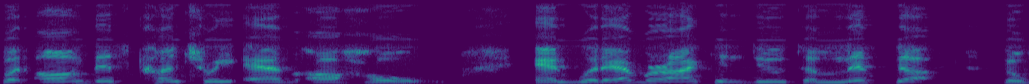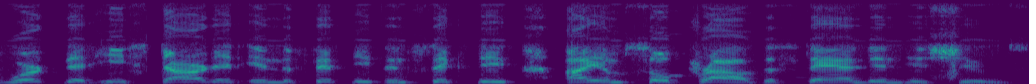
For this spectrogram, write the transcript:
but on this country as a whole. And whatever I can do to lift up the work that he started in the 50s and 60s, I am so proud to stand in his shoes.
